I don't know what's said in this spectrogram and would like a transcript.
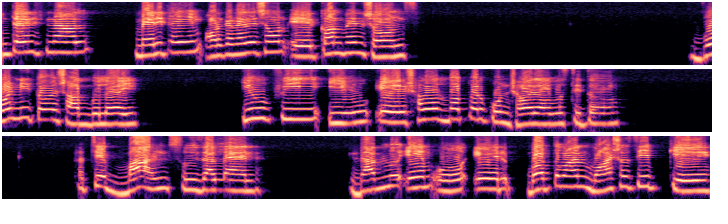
ইন্টারন্যাশনাল ম্যারিটাইম অর্গানাইজেশন এর কনভেনশনস বর্ণিত সবগুলোই ইউপিইউ এর সদর দপ্তর কোন শহরে অবস্থিত? হচ্ছে বার্ন, সুইজারল্যান্ড। ডাব্লিউএমও এর বর্তমান মহাসচিব কে?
